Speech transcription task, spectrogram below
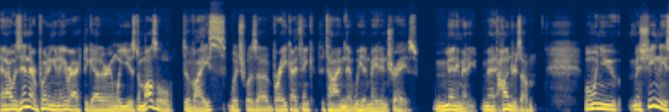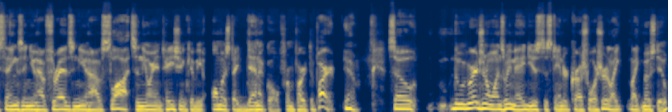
And I was in there putting an ARAK together, and we used a muzzle device, which was a break, I think, at the time that we had made in trays. Many, many, many hundreds of them. Well, when you machine these things and you have threads and you have slots, and the orientation can be almost identical from part to part. Yeah. So the original ones we made used the standard crush washer, like like most do,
